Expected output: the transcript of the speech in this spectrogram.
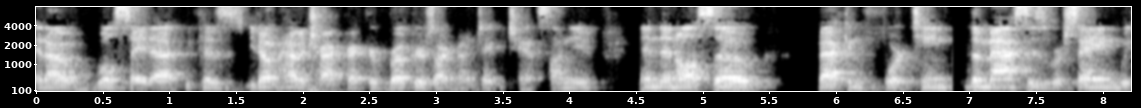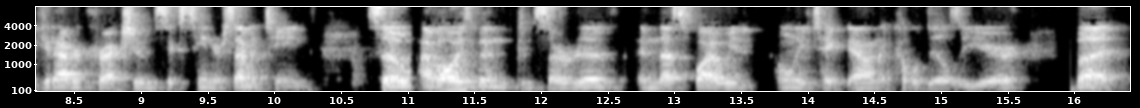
And I will say that because you don't have a track record. Brokers aren't going to take a chance on you. And then also, back in 14, the masses were saying we could have a correction 16 or 17. So I've always been conservative, and that's why we only take down a couple deals a year. But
